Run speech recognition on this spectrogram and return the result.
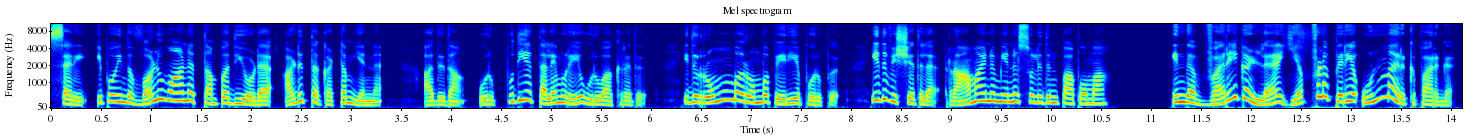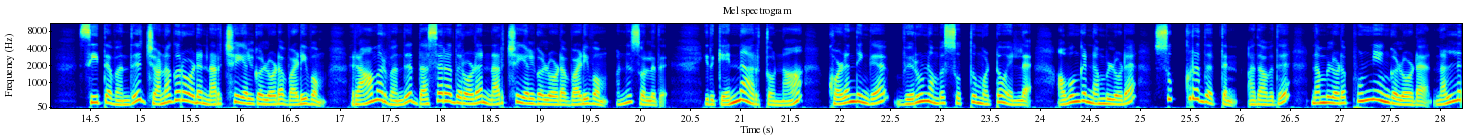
சரி இப்போ இந்த வலுவான தம்பதியோட அடுத்த கட்டம் என்ன? அதுதான் ஒரு புதிய தலைமுறையை உருவாக்குறது. இது ரொம்ப ரொம்ப பெரிய பொறுப்பு. இது விஷயத்துல ராமாயணம் என்ன சொல்லுதுன்னு பாப்போமா? இந்த வரிகள்ல எவ்வளவு பெரிய உண்மை இருக்கு பாருங்க. சீத்தை வந்து ஜனகரோட நற்செயல்களோட வடிவம் ராமர் வந்து தசரதரோட நற்செயல்களோட வடிவம்னு சொல்லுது. இதுக்கு என்ன அர்த்தம்னா குழந்தைங்க வெறும் நம்ம சொத்து மட்டும் இல்ல அவங்க நம்மளோட சுக்ரதத்தன் அதாவது நம்மளோட புண்ணியங்களோட நல்ல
